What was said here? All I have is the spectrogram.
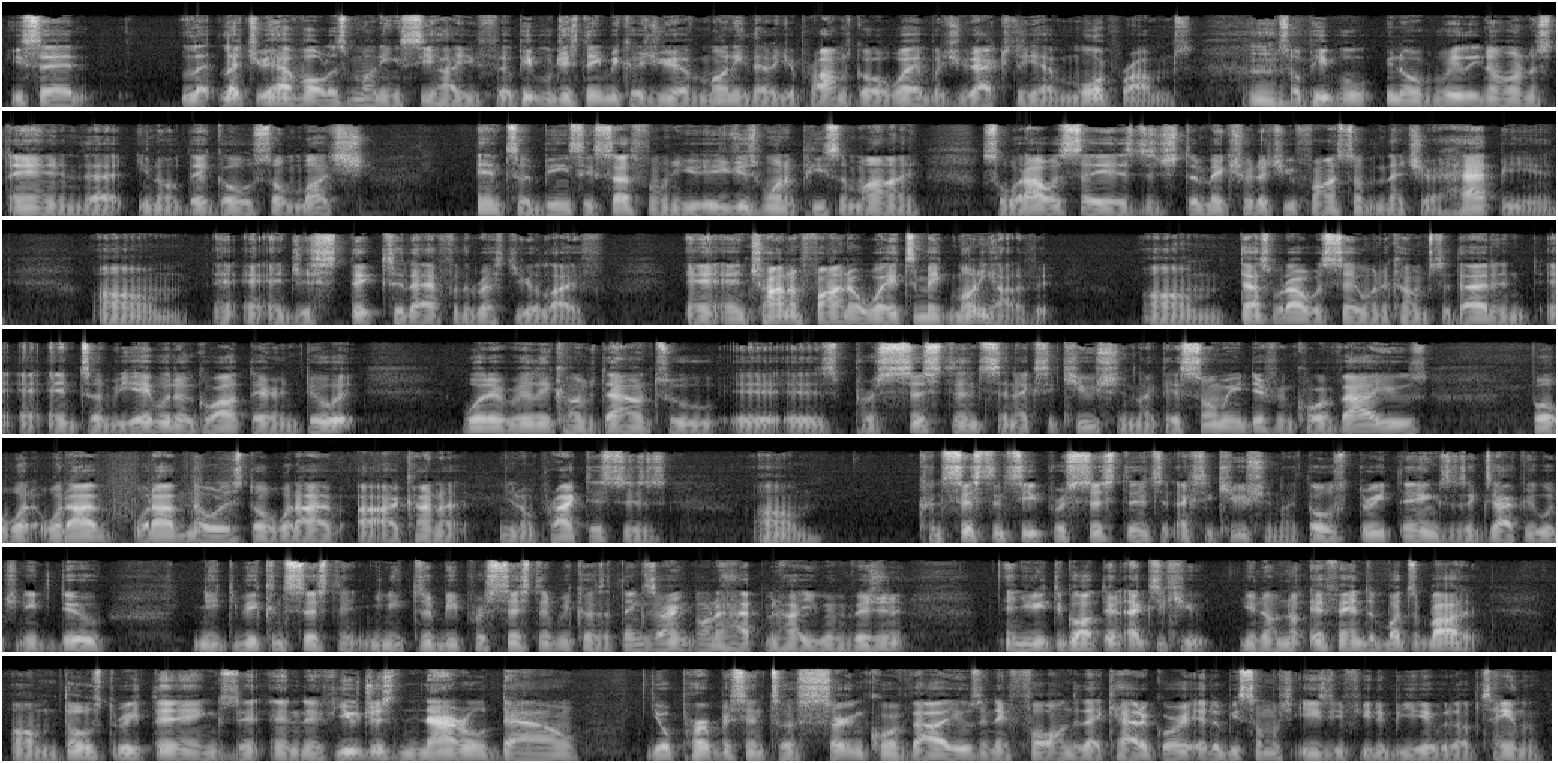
he said, "Let let you have all this money and see how you feel." People just think because you have money that your problems go away, but you actually have more problems. Mm. So people, you know, really don't understand that you know they go so much into being successful, and you you just want a peace of mind so what I would say is just to make sure that you find something that you're happy in, um, and, and just stick to that for the rest of your life, and and trying to find a way to make money out of it. Um, that's what I would say when it comes to that, and, and and to be able to go out there and do it. What it really comes down to is, is persistence and execution. Like there's so many different core values, but what what I've what I've noticed or what I've I, I kind of you know practice is um consistency, persistence, and execution. Like those three things is exactly what you need to do. You need to be consistent. You need to be persistent because the things aren't going to happen how you envision it, and you need to go out there and execute. You know, no ifs ands or buts about it. Um, those three things, and, and if you just narrow down your purpose into certain core values and they fall under that category, it'll be so much easier for you to be able to obtain them.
